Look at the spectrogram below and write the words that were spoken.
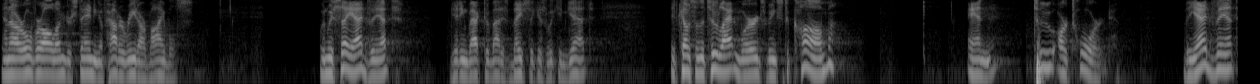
in our overall understanding of how to read our Bibles. When we say Advent, getting back to about as basic as we can get, it comes from the two Latin words, means to come and to or toward. The Advent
